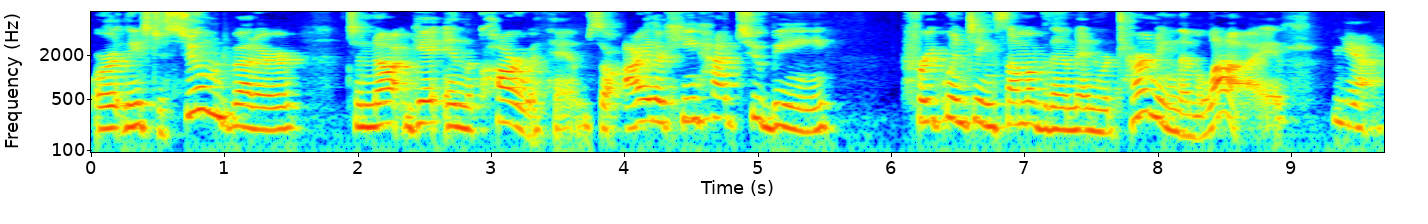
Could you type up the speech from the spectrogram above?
or at least assumed better, to not get in the car with him. So either he had to be frequenting some of them and returning them alive, Yeah.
